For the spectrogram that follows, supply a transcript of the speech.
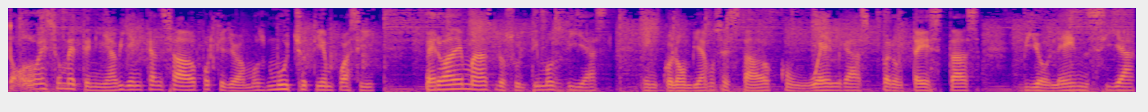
Todo eso me tenía bien cansado porque llevamos mucho tiempo así, pero además los últimos días en Colombia hemos estado con huelgas, protestas, violencia,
